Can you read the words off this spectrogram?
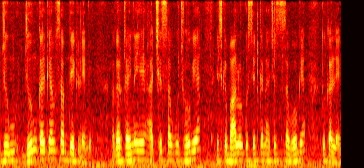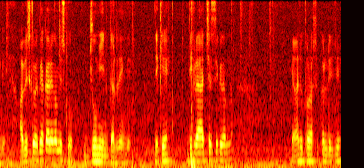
जूम जूम करके हम सब देख लेंगे। अगर कहीं नहीं है, अच्छे से सब कुछ हो गया, इसके बाल और को सेट करना अच्छे से सब हो गया तो कर लेंगे। अब इसके बाद क्या करेंगे हम इसको? जूम इन कर देंगे। देखिए, दिख रहा है अच्छे से एकदम ना? यहाँ से थोड़ा सा कर लीजिए।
